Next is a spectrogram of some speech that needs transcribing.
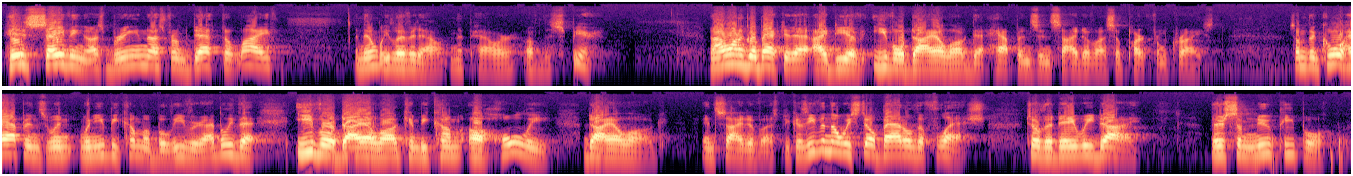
His saving us, bringing us from death to life, and then we live it out in the power of the Spirit. Now, I want to go back to that idea of evil dialogue that happens inside of us apart from Christ. Something cool happens when, when you become a believer. I believe that evil dialogue can become a holy dialogue inside of us because even though we still battle the flesh till the day we die, there's some new people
